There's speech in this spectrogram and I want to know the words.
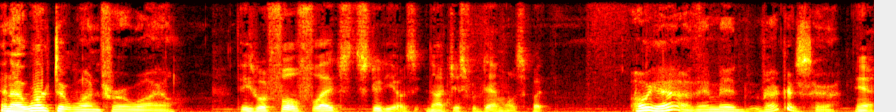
And I worked at one for a while. These were full fledged studios, not just for demos, but Oh yeah, they made records there. Yeah.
